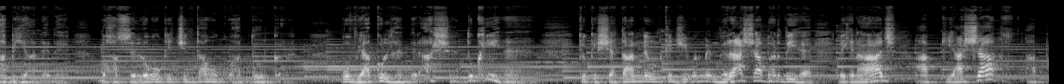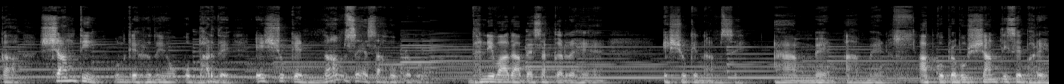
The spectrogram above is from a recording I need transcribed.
अभी आने दे। बहुत से लोगों की चिंताओं को आप दूर कर। वो व्याकुल है, निराश है, दुखी हैं, क्योंकि शैतान ने उनके जीवन में निराशा भर दी है। लेकिन आज आपकी आशा, आपका शांति उनके हृदयों को भर दे। यीशु के नाम से ऐसा हो, प्रभु। धन्यवाद आप ऐसा कर रहे हैं। यीशु के नाम से। आमेन आमेन। आपको प्रभु शांति से भरे।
